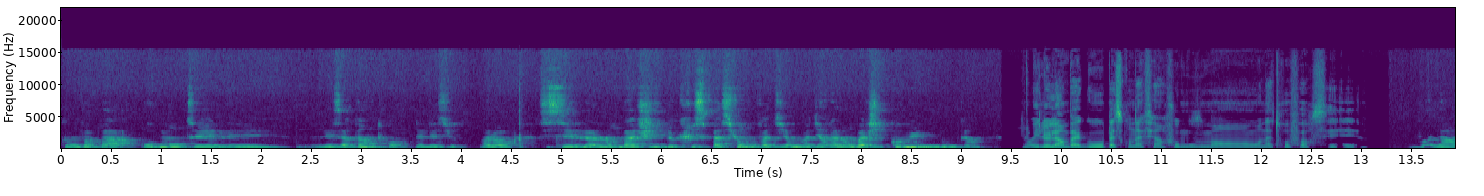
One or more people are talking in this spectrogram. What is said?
qu'on ne va pas augmenter les, les atteintes, quoi, les lésions. Alors, si c'est la lombalgie de crispation, on va dire, on va dire la lombalgie commune, donc. Hein. Oui, le lumbago, parce qu'on a fait un faux mouvement, ou on a trop forcé. Voilà,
